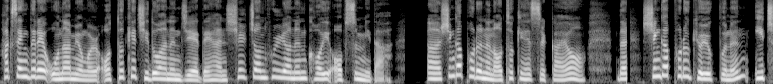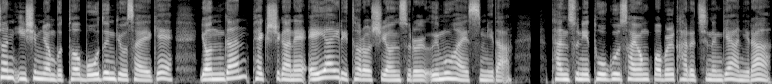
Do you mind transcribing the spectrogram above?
학생들의 오남용을 어떻게 지도하는지에 대한 실전 훈련은 거의 없습니다. 아, 싱가포르는 어떻게 했을까요? 네, 싱가포르 교육부는 2020년부터 모든 교사에게 연간 100시간의 AI 리터러시 연수를 의무화했습니다. 단순히 도구 사용법을 가르치는 게 아니라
